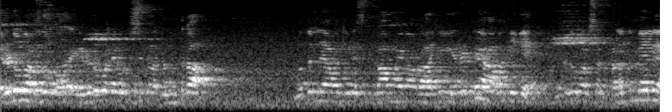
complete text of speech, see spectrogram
ಎರಡು ವರ್ಷ, ಎರಡೂವರೆ ವರ್ಷಗಳ ನಂತರ ಮೊದಲನೇ ಅವಧಿಗೆ ಸಿದ್ದರಾಮಯ್ಯನವರಾಗಿ ಎರಡನೇ ಅವಧಿಗೆ, ಎರಡು ವರ್ಷ ಕಳೆದ ಮೇಲೆ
